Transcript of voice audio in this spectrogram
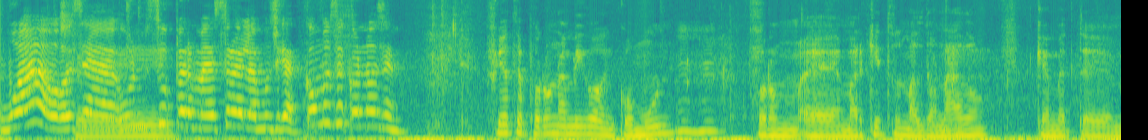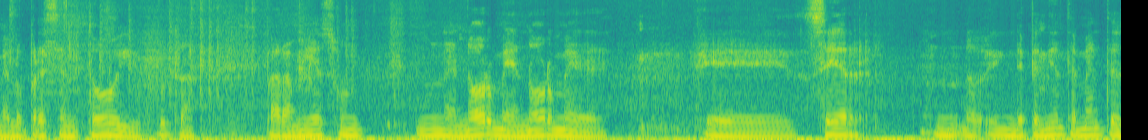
wow, o sea, un super maestro de la música. ¿Cómo se conocen? Fíjate, por un amigo en común, por eh, Marquitos Maldonado, que me, me, lo presentó y puta, para mí es un, un enorme, enorme eh, ser, independientemente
